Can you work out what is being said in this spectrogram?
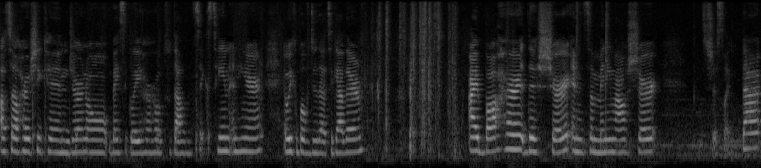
I'll tell her she can journal basically her whole 2016 in here. And we can both do that together. I bought her this shirt, and it's a Minnie Mouse shirt. It's just like that.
